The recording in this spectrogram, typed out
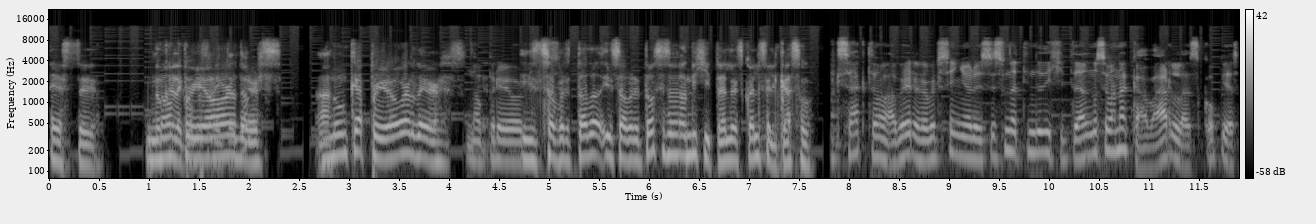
Este, Nunca no pre-orders. Ah. Nunca pre-orders. no. No, pero... Y sobre todo, y sobre todo si son digitales, ¿cuál es el caso? Exacto, a ver, a ver, señores, es una tienda digital, no se van a acabar las copias.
